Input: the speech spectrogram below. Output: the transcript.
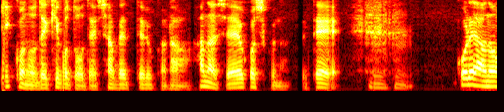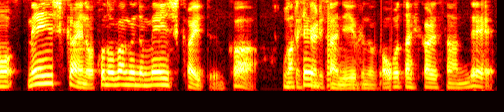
一個の出来事で喋ってるから、話ややこしくなってて、うんうんこれあの、メイン司会の、この番組のメイン司会というか、まあ、センターにいるのが太田光さんで、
